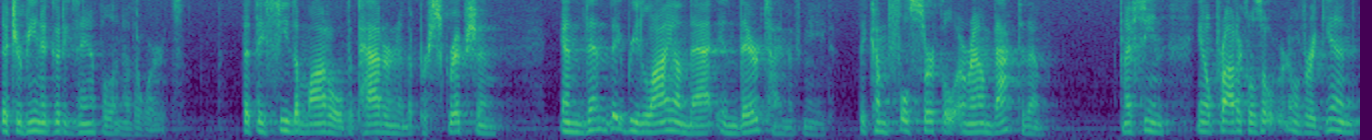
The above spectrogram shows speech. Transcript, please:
That you're being a good example, in other words that they see the model, the pattern, and the prescription, and then they rely on that in their time of need. They come full circle around back to them. I've seen, you know, prodigals over and over again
